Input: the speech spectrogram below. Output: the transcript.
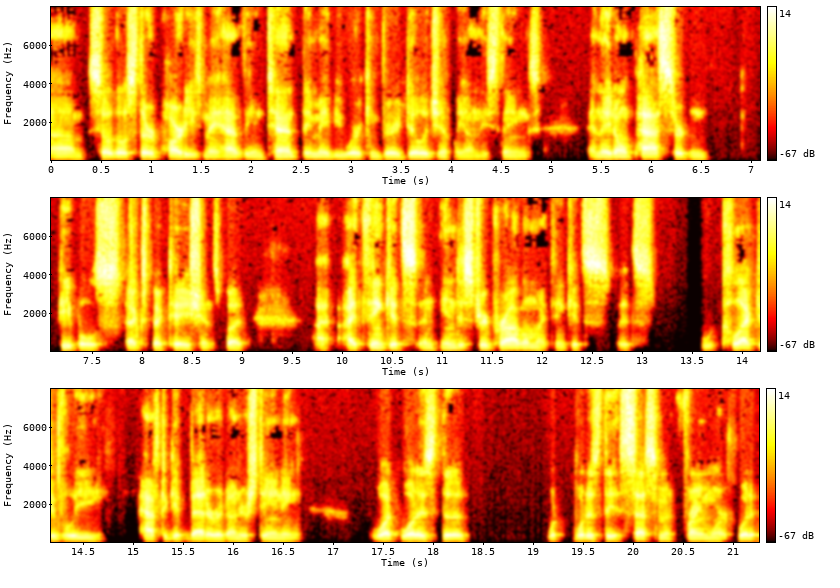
Um, so those third parties may have the intent, they may be working very diligently on these things, and they don't pass certain people's expectations. But I, I think it's an industry problem. I think it's it's collectively have to get better at understanding what what is the what what is the assessment framework what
